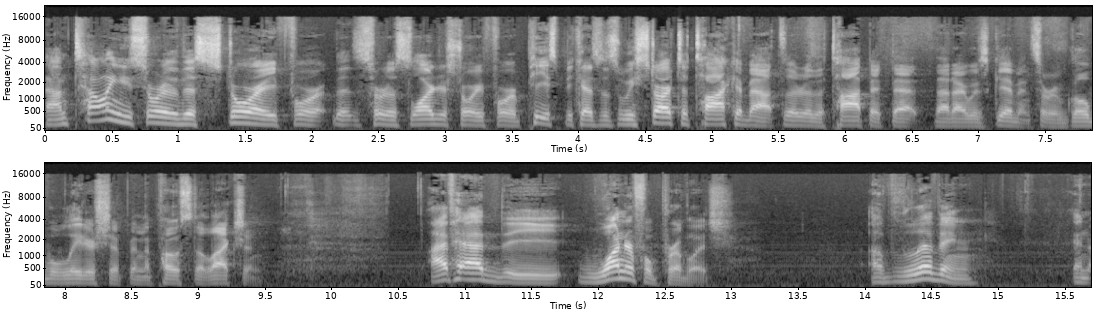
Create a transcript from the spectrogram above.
I'm telling you sort of this story for the sort of this larger story for a piece because as we start to talk about sort of the topic that, that I was given, sort of global leadership in the post election, I've had the wonderful privilege of living in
